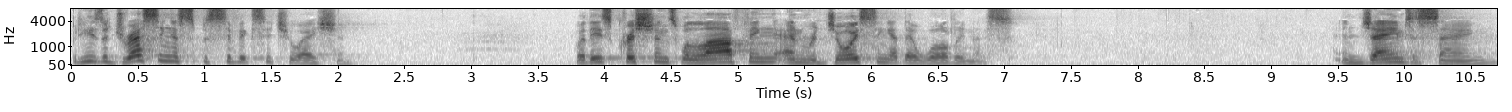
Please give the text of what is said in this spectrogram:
But he's addressing a specific situation where these Christians were laughing and rejoicing at their worldliness. And James is saying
